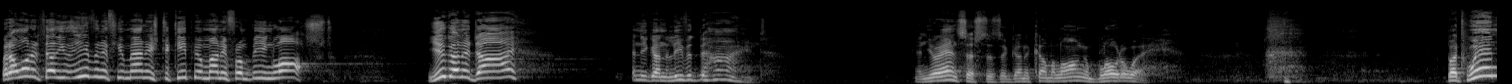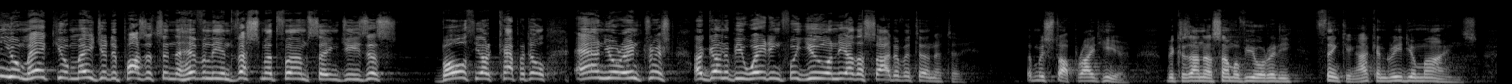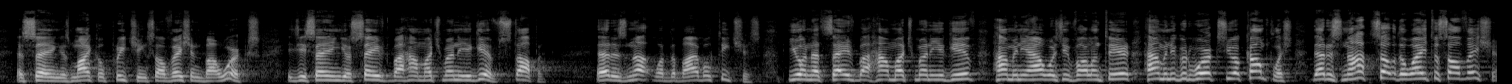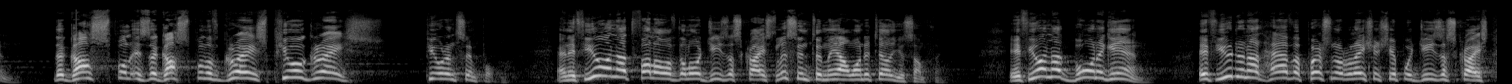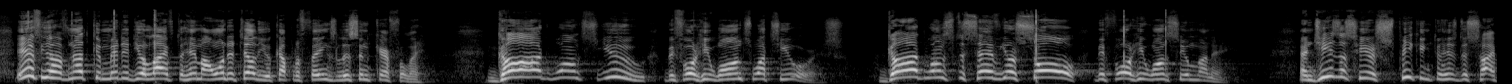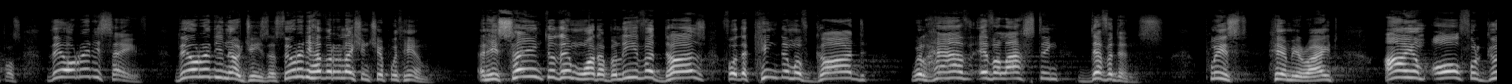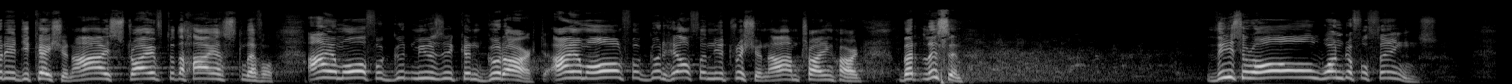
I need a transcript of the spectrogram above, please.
But I want to tell you, even if you manage to keep your money from being lost, you're going to die and you're going to leave it behind. And your ancestors are going to come along and blow it away. but when you make your major deposits in the heavenly investment firm, saying Jesus, both your capital and your interest are going to be waiting for you on the other side of eternity. Let me stop right here because I know some of you are already thinking. I can read your minds. As saying, is Michael preaching salvation by works? Is he saying you're saved by how much money you give? Stop it. That is not what the Bible teaches. You are not saved by how much money you give, how many hours you volunteer, how many good works you accomplish. That is not so the way to salvation. The gospel is the gospel of grace, pure grace, pure and simple. And if you are not follower of the Lord Jesus Christ, listen to me, I want to tell you something. If you are not born again, if you do not have a personal relationship with Jesus Christ, if you have not committed your life to Him, I want to tell you a couple of things. Listen carefully. God wants you before He wants what's yours. God wants to save your soul before He wants your money. And Jesus here speaking to His disciples, they're already saved. They already know Jesus. They already have a relationship with Him. And He's saying to them what a believer does for the kingdom of God will have everlasting dividends. Please hear me right. I am all for good education. I strive to the highest level. I am all for good music and good art. I am all for good health and nutrition. Ah, I'm trying hard. But listen, these are all wonderful things.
